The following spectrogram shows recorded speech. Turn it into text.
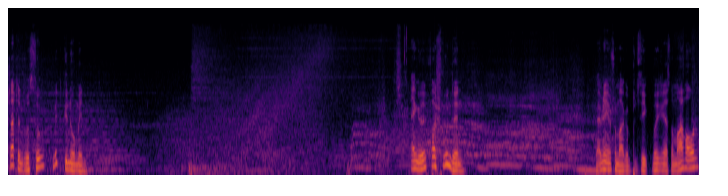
Schattenrüstung mitgenommen. Engel verschwunden. Wir haben den eben schon mal besiegt. Muss ich ihn jetzt nochmal hauen?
